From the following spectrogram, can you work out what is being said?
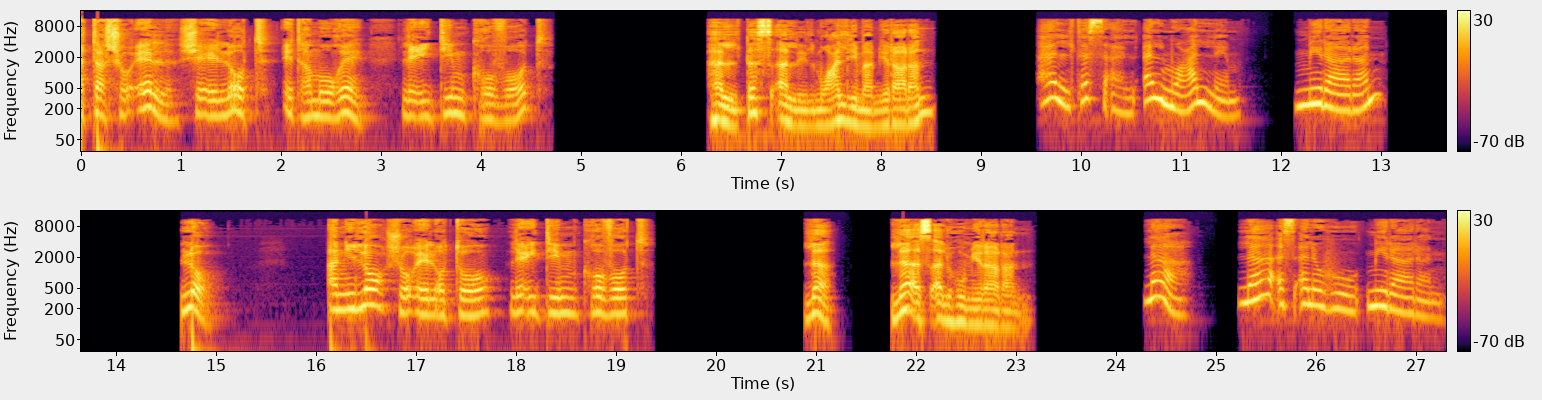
אתה שואל שאלות את המורה לעתים קרובות? هل تسأل المعلم مرارا؟ هل تسأل المعلم مرارا؟ לא. אני לא שואל אותו לעתים קרובות. لا لا أسأله مرارا لا لا أسأله مرارا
